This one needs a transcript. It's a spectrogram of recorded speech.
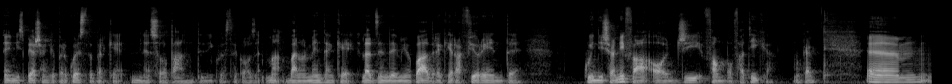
e mi spiace anche per questo perché ne so tante di queste cose ma banalmente anche l'azienda di mio padre che era fiorente 15 anni fa, oggi fa un po' fatica. Okay? Ehm,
